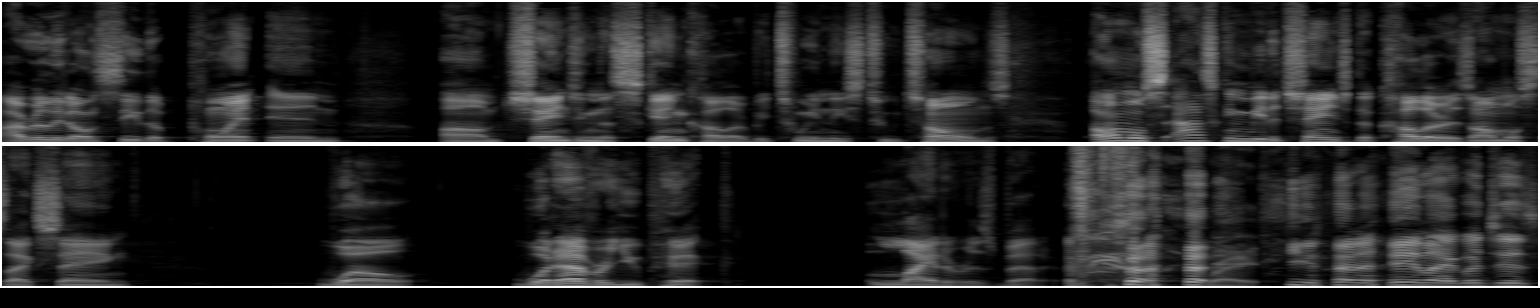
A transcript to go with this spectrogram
i really don't see the point in um, changing the skin color between these two tones almost asking me to change the color is almost like saying well, whatever you pick, lighter is better. Right. you know what I mean? Like, which is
